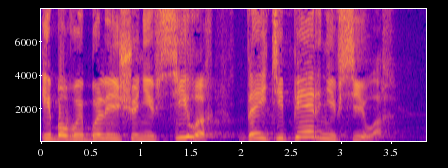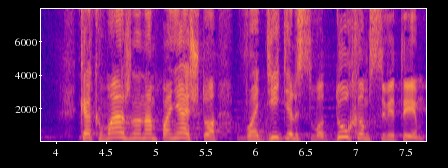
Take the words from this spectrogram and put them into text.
ибо вы были еще не в силах, да и теперь не в силах». Как важно нам понять, что водительство Духом Святым,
